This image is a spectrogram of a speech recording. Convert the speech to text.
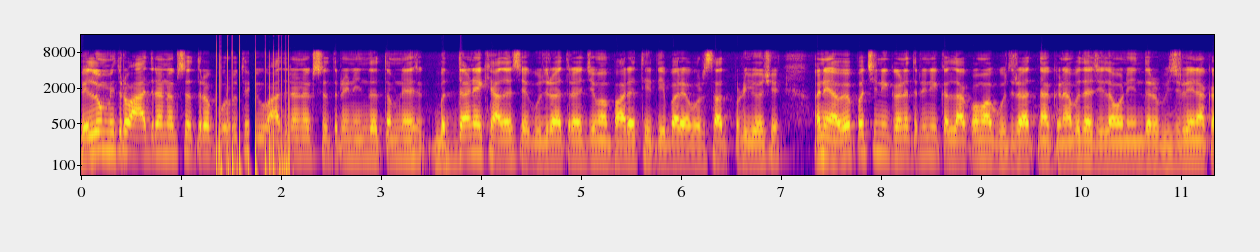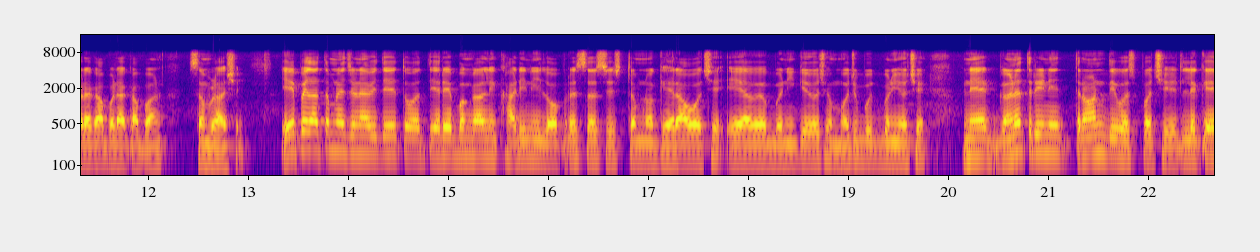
પહેલું મિત્રો આદ્રા નક્ષત્ર પૂરું થયું. આદ્રા નક્ષત્રની અંદર તમને બધાને ખ્યાલ હશે, ગુજરાત રાજ્યમાં ભારેથી તે ભારે વરસાદ પડ્યો છે અને હવે પછીની ગણતરીની કલાકોમાં ગુજરાતના ઘણા બધા જિલ્લાઓની અંદર વીજળીના કડાકા ભડાકા પણ સંભળાશે. એ પહેલાં તમને જણાવી દઈએ તો અત્યારે બંગાળની ખાડીની લો પ્રેશર સિસ્ટમનો ઘેરાવો છે, એ હવે બની ગયો છે, મજબૂત બન્યો છે અને ગણતરીની ત્રણ દિવસ પછી, એટલે કે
